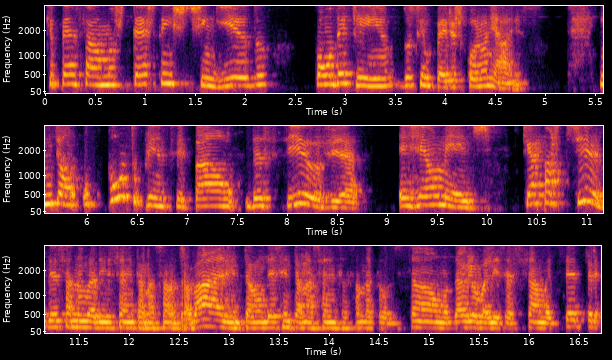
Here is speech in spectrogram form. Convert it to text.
que pensávamos ter se extinguido com o declínio dos impérios coloniais. Então, o ponto principal da Silvia é realmente que a partir dessa nova divisão internacional do trabalho, então dessa internacionalização da produção, da globalização, etc.,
